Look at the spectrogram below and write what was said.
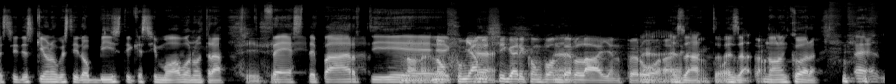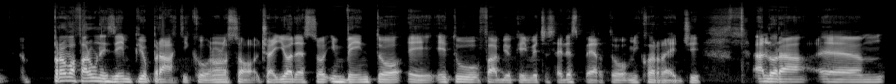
si, descrivono questi lobbisti che si muovono tra sì, sì. feste, party... No, e, non fumiamo eh, i sigari con von der Leyen per eh, ora. Ecco, esatto, ecco, esatto, non ancora. Provo a fare un esempio pratico, non lo so, cioè io adesso invento e, e tu Fabio che invece sei l'esperto mi correggi. Allora, ehm,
